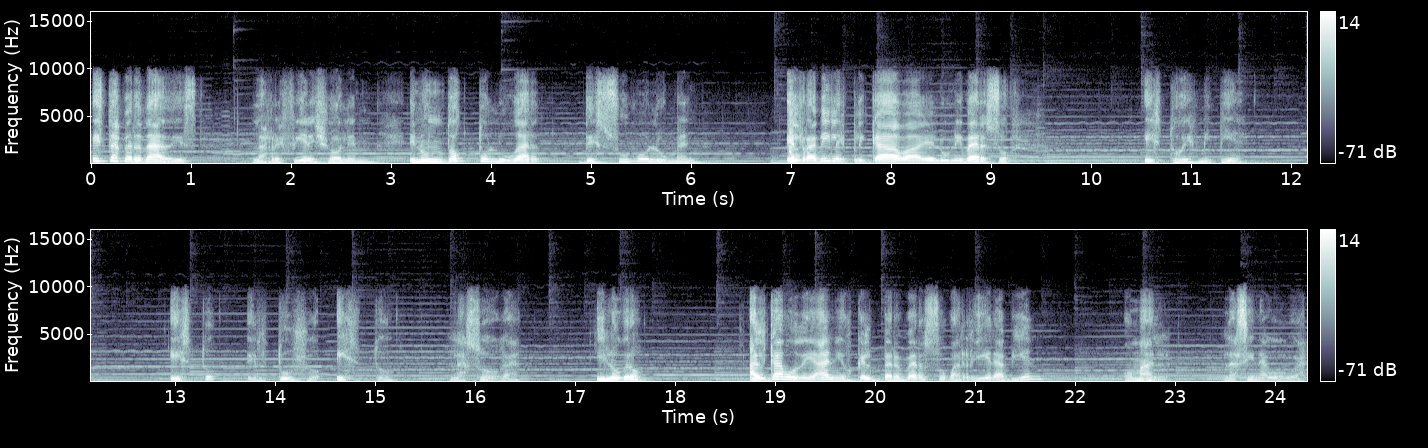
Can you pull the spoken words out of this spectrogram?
Estas verdades las refiere Scholem en un docto lugar de su volumen. El rabí le explicaba el universo. Esto es mi pie. Esto el tuyo. Esto la soga. Y logró, al cabo de años, que el perverso barriera bien o mal la sinagoga.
